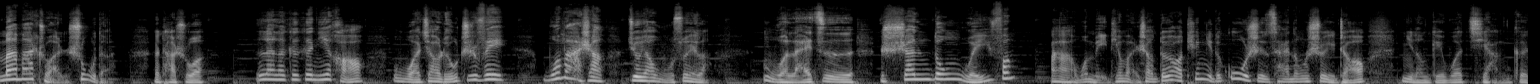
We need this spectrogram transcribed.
妈妈转述的，他说：“乐乐哥哥你好，我叫刘之飞，我马上就要五岁了，我来自山东潍坊啊，我每天晚上都要听你的故事才能睡着，你能给我讲个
